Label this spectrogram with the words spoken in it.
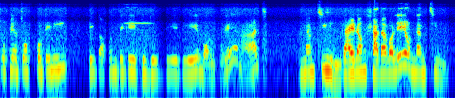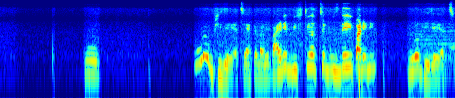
চোখে চোখ ফোটেনি। সেই তখন থেকে একটু দুধ দিয়ে দিয়ে বড় করে আজ ওর নাম চিনি, গায়ের রং সাদা বলে ওর নাম চিনি। পুরো ভিজে গেছে একেবারে। বাইরে বৃষ্টি হচ্ছে বুঝতেই পারিনি। পুরো ভিজে গেছে।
